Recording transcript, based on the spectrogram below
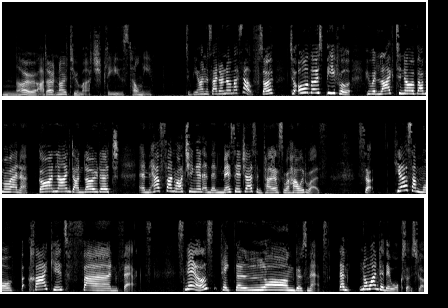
No, I don't know too much. Please tell me. To be honest, I don't know myself. So, to all those people who would like to know about Moana, go online, download it, and have fun watching it, and then message us and tell us how it was. So, here are some more Hi Kids fun facts. Snails take the longest naps. Then, no wonder they walk so slow.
